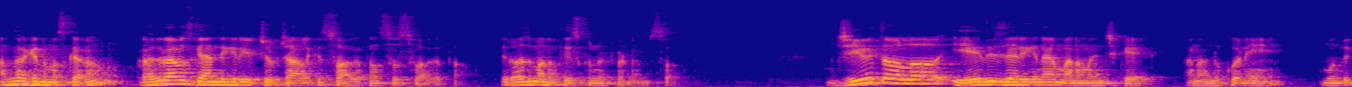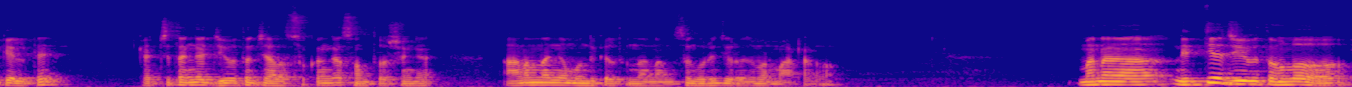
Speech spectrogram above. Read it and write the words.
అందరికీ నమస్కారం. రఘురామ్స్ గాంధీగిరి యూట్యూబ్ ఛానల్కి స్వాగతం సుస్వాగతం. ఈరోజు మనం తీసుకున్నటువంటి అంశం. జీవితంలో ఏది జరిగినా మన మంచికే అని అనుకొని ముందుకెళ్తే ఖచ్చితంగా జీవితం చాలా సుఖంగా సంతోషంగా ఆనందంగా ముందుకెళ్తుంది అన్న అంశం గురించి ఈరోజు మనం మాట్లాడదాం. మన నిత్య జీవితంలో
